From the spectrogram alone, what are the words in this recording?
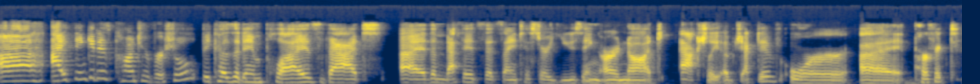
I think it is controversial because it implies that uh, the methods that scientists are using are not actually objective or uh, perfect.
